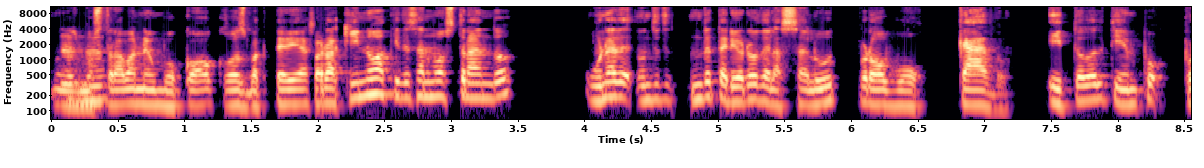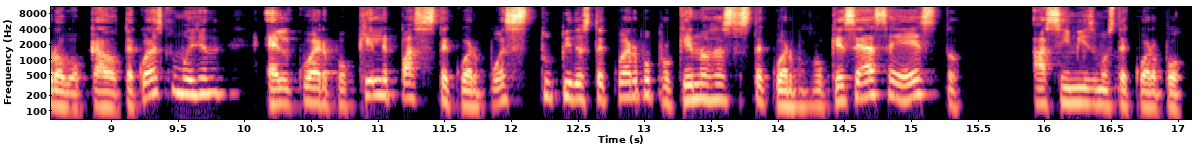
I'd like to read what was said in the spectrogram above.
nos mostraban neumococos, bacterias, pero aquí no, aquí te están mostrando una un, deterioro de la salud provocado y todo el tiempo provocado. ¿Te acuerdas cómo dicen el cuerpo? ¿Qué le pasa a este cuerpo? ¿Es estúpido este cuerpo? ¿Por qué nos hace este cuerpo? ¿Por qué se hace esto a sí mismo este cuerpo?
